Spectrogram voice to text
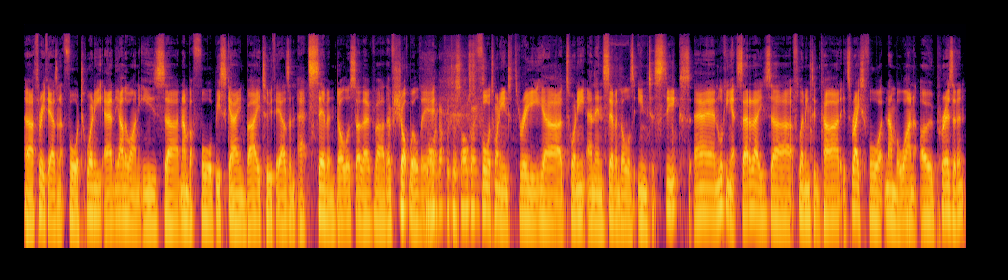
Uh, 3000 at 420 and the other one is uh, number 4 Biscayne Bay 2000 at $7 so they've uh, they've shot well there Lined up with the salty. four twenty into three uh, twenty, and then seven dollars into six. And looking at Saturday's uh, Flemington card, it's race four, number one, O President.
